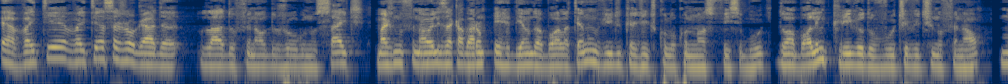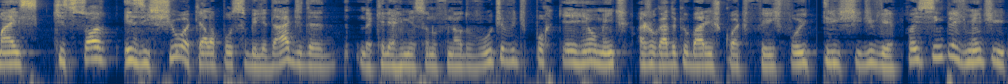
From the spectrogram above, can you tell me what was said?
É, vai ter, vai ter essa jogada lá do final do jogo no site, mas no final eles acabaram perdendo a bola, até num vídeo que a gente colocou no nosso Facebook, de uma bola incrível do Vucevic no final, mas que só existiu aquela possibilidade de, daquele arremesso no final do Vucevic porque realmente a jogada que o Byron Scott fez foi triste de ver. Foi simplesmente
